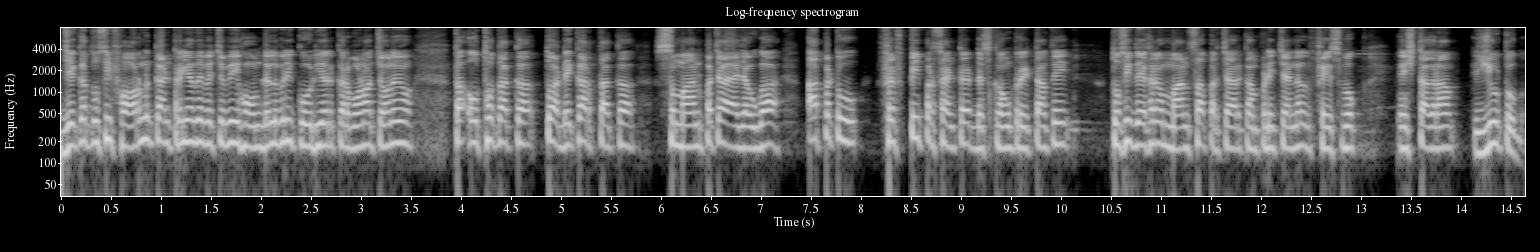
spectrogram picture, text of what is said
ਜੇਕਰ ਤੁਸੀਂ ਫੋਰਨ ਕੰਟਰੀਆਂ ਦੇ ਵਿੱਚ ਵੀ ਹੋਮ ਡਿਲੀਵਰੀ ਕੋਰੀਅਰ ਕਰਵਾਉਣਾ ਚਾਹੁੰਦੇ ਹੋ, ਤਾਂ ਉੱਥੋਂ ਤੱਕ ਤੁਹਾਡੇ ਘਰ ਤੱਕ ਸਮਾਨ ਪਹੁੰਚਾਇਆ ਜਾਊਗਾ। ਅਪ ਟੂ 50% ਡਿਸਕਾਊਂਟ ਰੇਟਾਂ ਤੇ ਤੁਸੀਂ ਦੇਖ ਰਹੇ ਹੋ ਮਾਨਸਾ ਪ੍ਰਚਾਰ company channel Facebook Instagram YouTube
